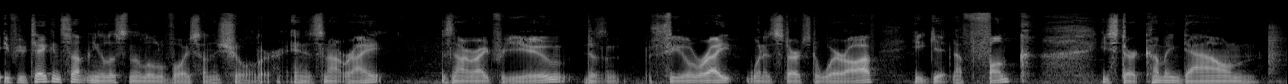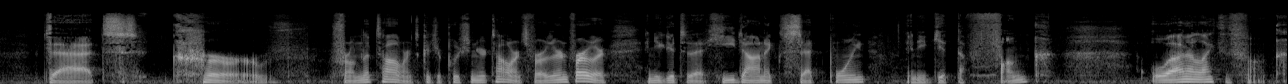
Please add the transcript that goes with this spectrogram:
If you're taking something, you listen to the little voice on the shoulder, and it's not right, it's not right for you, it doesn't feel right when it starts to wear off, you get in a funk, you start coming down that curve from the tolerance because you're pushing your tolerance further and further, and you get to that hedonic set point and you get the funk. Well, I don't like the funk.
